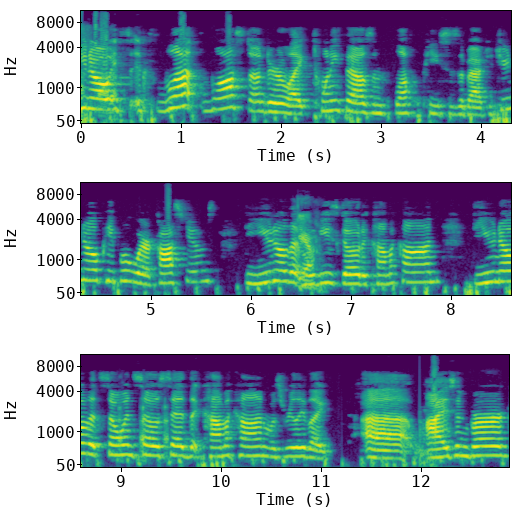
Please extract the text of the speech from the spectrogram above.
you know, it's it's lo- lost under like twenty thousand fluff pieces about. Did you know people wear costumes? Do you know that Yeah. movies go to Comic Con? Do you know that so and so said that Comic Con was really like uh, Eisenberg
